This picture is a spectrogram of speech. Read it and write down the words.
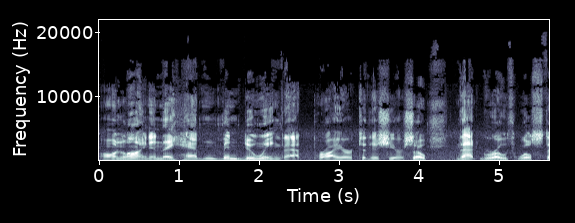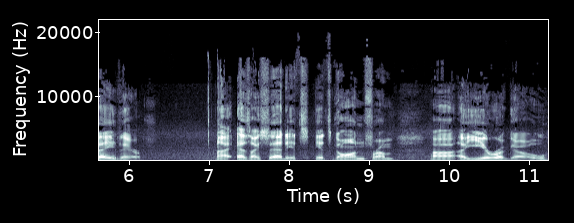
online, and they hadn't been doing that prior to this year. So that growth will stay there. Uh, as I said, it's it's gone from uh, a year ago,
